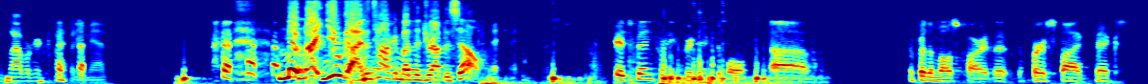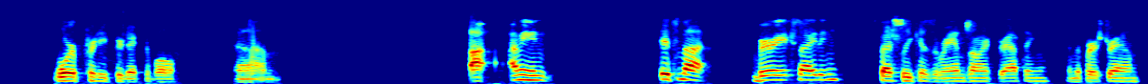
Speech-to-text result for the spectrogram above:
I'm glad we're good company, man. no, not you guys. I'm talking about the draft itself. It's been pretty predictable um, for the most part. The, the first five picks were pretty predictable. Um, I, I mean, it's not very exciting, especially because the Rams aren't drafting in the first round.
